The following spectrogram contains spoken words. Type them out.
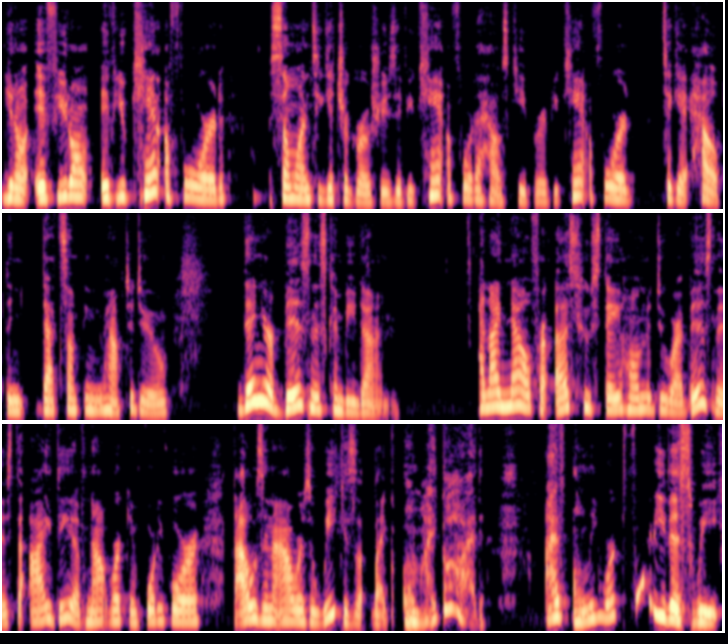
You know, if you don't, if you can't afford someone to get your groceries, if you can't afford a housekeeper, if you can't afford to get help, then that's something you have to do. Then your business can be done. And I know for us who stay home to do our business, the idea of not working 44,000 hours a week is uh, like, oh my God, I've only worked 40 this week.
